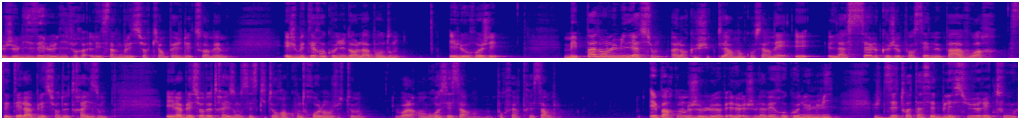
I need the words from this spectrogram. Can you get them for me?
je lisais le livre Les cinq blessures qui empêchent d'être soi-même. Et je m'étais reconnue dans l'abandon et le rejet, mais pas dans l'humiliation, alors que je suis clairement concernée. Et la seule que je pensais ne pas avoir, c'était la blessure de trahison. Et la blessure de trahison, c'est ce qui te rend contrôlant, justement. Voilà, en gros, c'est ça, hein, pour faire très simple. Et par contre, je l'avais reconnu, lui. Je disais, toi, t'as cette blessure et tout.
